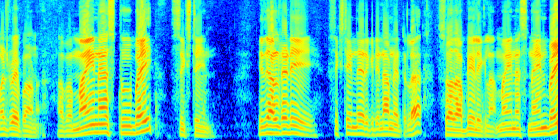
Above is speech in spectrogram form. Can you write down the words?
மல்டிப்ளை பண்ணணும். அப்போ மைனஸ் டூ பை சிக்ஸ்டீன் இது ஆல்ரெடி சிக்ஸ்டீன் தான் இருக்குது டினாமினேட்டரில் ஸோ அதை அப்படியே எழுதிக்கலாம். மைனஸ் நைன் பை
